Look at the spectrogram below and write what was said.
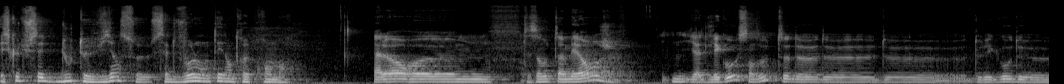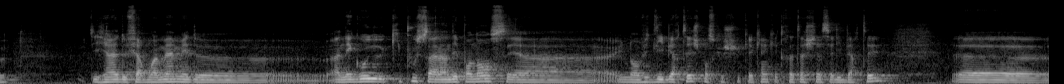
Est-ce que tu sais d'où te vient cette volonté d'entreprendre? Alors, c'est sans doute un mélange. Il y a de l'ego, sans doute, de, de, de, de l'ego de de faire moi-même et de un ego qui pousse à l'indépendance et à une envie de liberté. Je pense que je suis quelqu'un qui est très attaché à sa liberté. Euh,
